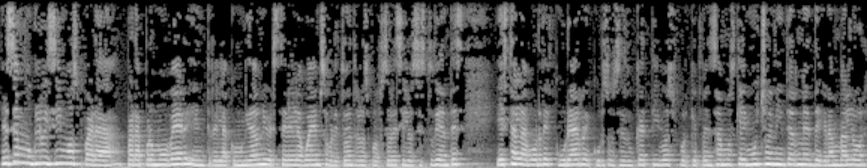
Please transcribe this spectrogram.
Ese MOOC lo hicimos para, para promover entre la comunidad universitaria y la UAM, sobre todo entre los profesores y los estudiantes, esta labor de curar recursos educativos, porque pensamos que hay mucho en Internet de gran valor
